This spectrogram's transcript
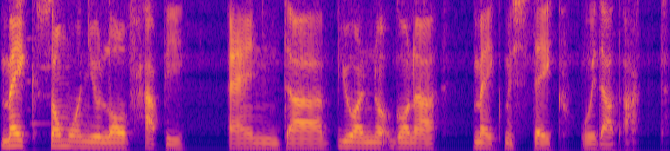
make someone you love happy, and uh, you are not gonna make mistake with that act.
